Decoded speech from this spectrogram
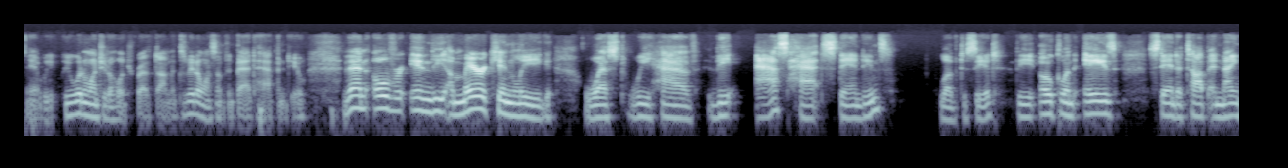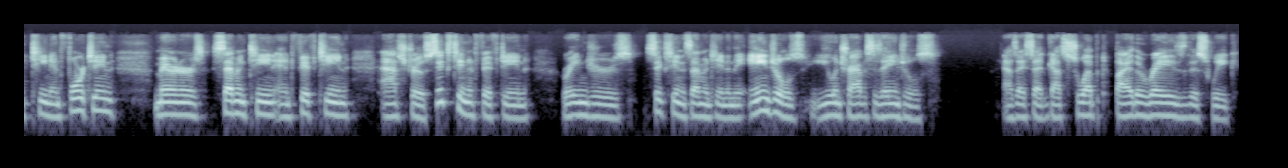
Yeah, we, we wouldn't want you to hold your breath, Dominic, because we don't want something bad to happen to you. Then over in the American League West, we have the ass hat standings. Love to see it. The Oakland A's stand atop at 19 and 14, Mariners 17 and 15, Astros 16 and 15, Rangers 16 and 17, and the Angels, you and Travis's Angels, as I said, got swept by the Rays this week,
